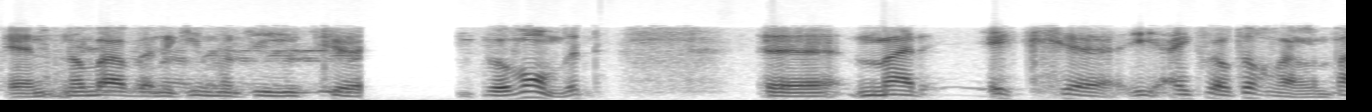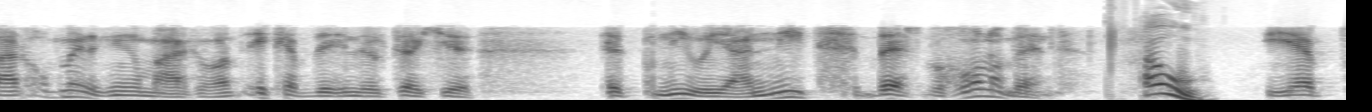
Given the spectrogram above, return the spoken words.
En normaal ben ik iemand die ik eh, bewondert. Eh, maar ik, ik wil toch wel een paar opmerkingen maken. Want ik heb de indruk dat je het nieuwe jaar niet best begonnen bent. Oh, Je hebt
